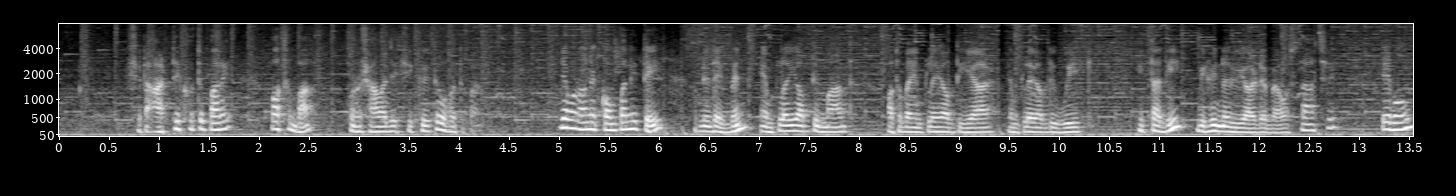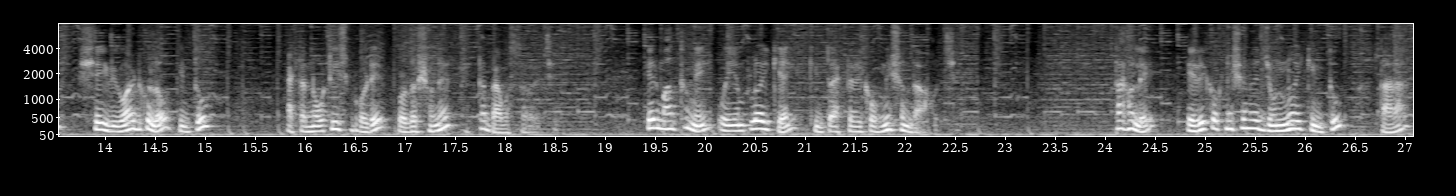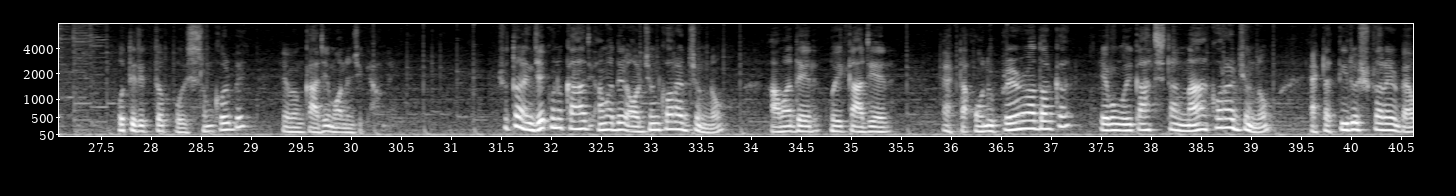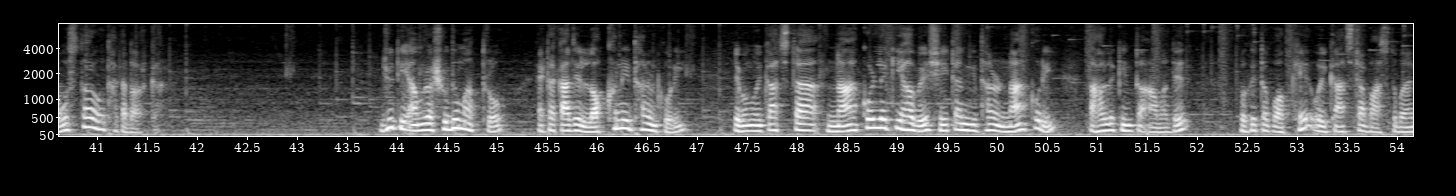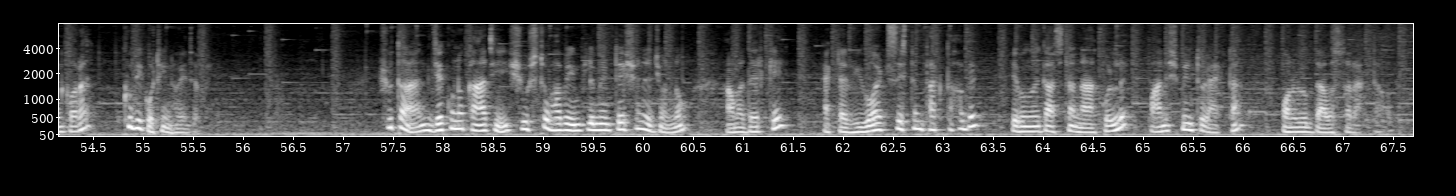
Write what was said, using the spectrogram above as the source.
সেটা আর্থিক হতে পারে অথবা কোনো সামাজিক স্বীকৃতিও হতে পারে। যেমন অনেক কোম্পানিতেই আপনি দেখবেন এমপ্লয়ি অফ দি মান্থ অথবা employee of the year employee of the week ইত্যাদি বিভিন্ন রিওয়ার্ডের ব্যবস্থা আছে এবং সেই রিওয়ার্ডগুলো কিন্তু একটা নোটিশ বোর্ডে প্রদর্শনের একটা ব্যবস্থা রয়েছে। এর মাধ্যমে ওই এমপ্লয়িকে কিন্তু একটা রিকগনিশন দেওয়া হচ্ছে। তাহলে এই রিকগনিশনের জন্যই কিন্তু তারা অতিরিক্ত পরিশ্রম করবে এবং কাজে মনোযোগী হবে। সুতরাং যে কোনো কাজ আমাদের অর্জন করার জন্য আমাদের ওই কাজের একটা অনুপ্রেরণা দরকার এবং ওই কাজটা না করার জন্য একটা তিরস্কারের ব্যবস্থাও থাকা দরকার। যদি আমরা শুধুমাত্র একটা কাজের লক্ষ্য নির্ধারণ করি এবং ওই কাজটা না করলে কি হবে সেইটা নির্ধারণ না করি, তাহলে কিন্তু আমাদের প্রকৃতপক্ষে ওই কাজটা বাস্তবায়ন করা খুবই কঠিন হয়ে যাবে। সুতরাং যে কোনো কাজই সুষ্ঠুভাবে ইমপ্লিমেন্টেশনের জন্য আমাদেরকে একটা রিওয়ার্ড সিস্টেম থাকতে হবে এবং ওই কাজটা না করলে পানিশমেন্টের একটা অনুরূপ ব্যবস্থা রাখতে হবে।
